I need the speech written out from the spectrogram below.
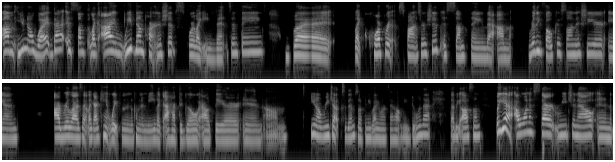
um you know what that is something like I we've done partnerships for like events and things but like corporate sponsorship is something that I'm really focused on this year and I realized that like I can't wait for them to come to me. Like I have to go out there and um, you know, reach out to them. So if anybody wants to help me doing that, that'd be awesome. But yeah, I want to start reaching out and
